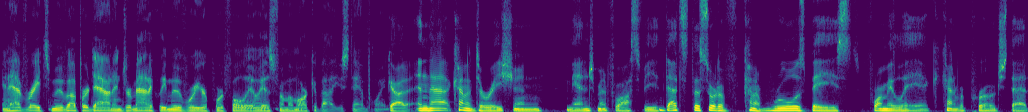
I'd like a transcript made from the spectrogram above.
and have rates move up or down and dramatically move where your portfolio is from a market value standpoint. Got it. And that kind of duration management philosophy, that's the sort of kind of rules based, formulaic kind of approach that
